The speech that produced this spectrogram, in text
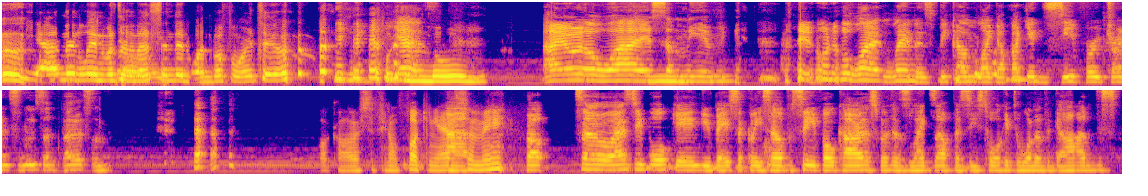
In. Yeah, and then Lynn was an Oh. ascended one before too. Yes. gnome. I don't know why suddenly. if- I don't know why Lynn has become like a fucking see-through, translucent person. Fuckaris, if you don't fucking answer uh, me. Well, so as you walk in, you basically self see Volcaris with his legs up as he's talking to one of the guards.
